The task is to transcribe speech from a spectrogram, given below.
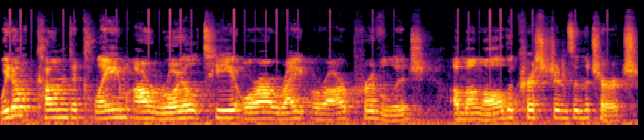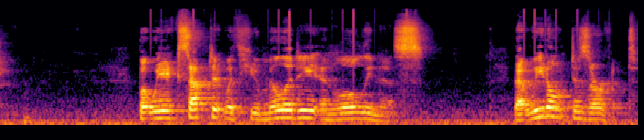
We don't come to claim our royalty or our right or our privilege among all the Christians in the church, but we accept it with humility and lowliness that we don't deserve it.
